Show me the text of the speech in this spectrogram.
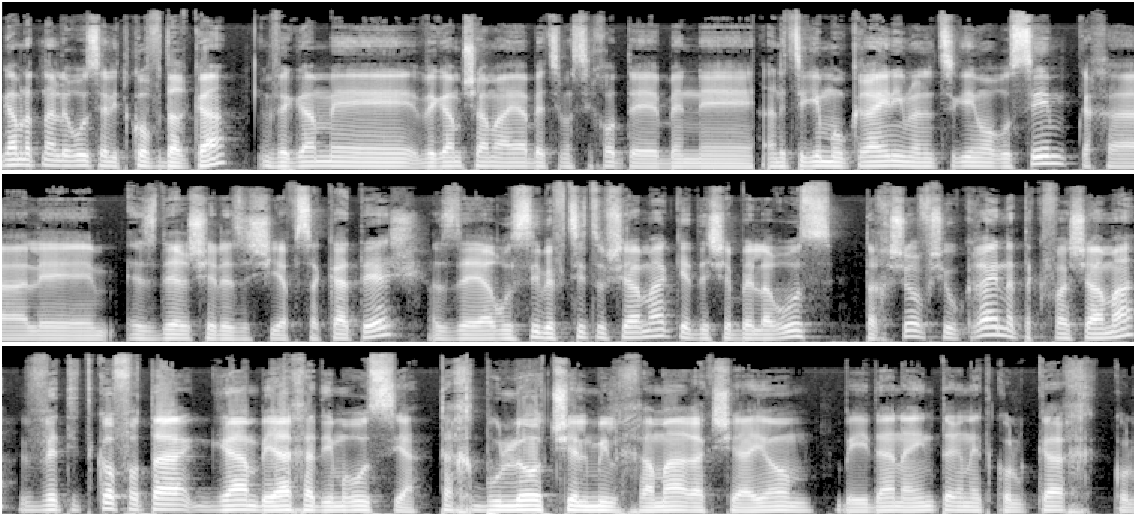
גם נתנה לרוסיה לתקוף דרכה, וגם, אה, וגם שם היה בעצם השיחות אה, בין אה, הנציגים האוקראינים לנציגים הרוסים, ככה להסדר של איזושהי הפסקת אש. אז הרוסים הפציצו שם כדי שבלרוס תחשוב שאוקראינה תקפה שמה, ותתקוף אותה גם ביחד עם רוסיה. תחבולות של מלחמה, רק שהיום, בעידן האינטרנט כל כך, כל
